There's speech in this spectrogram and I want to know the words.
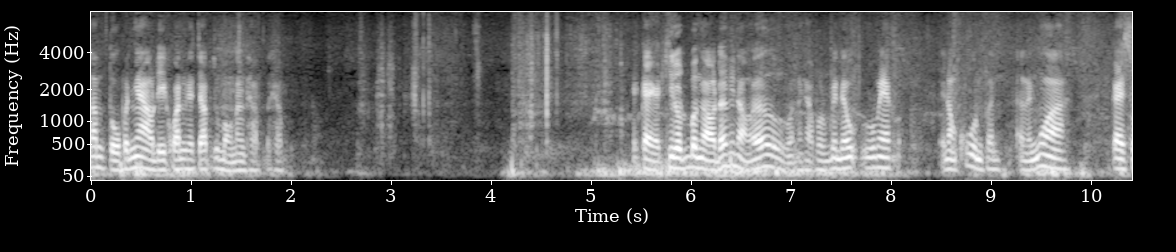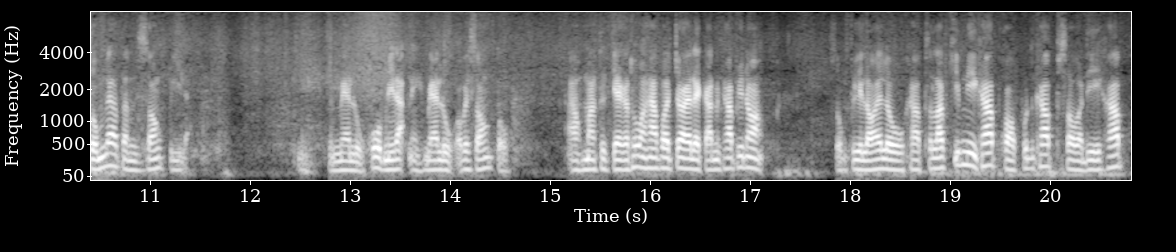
ลำตัวปัญญาวดีควันกระจับจุมองนางทับนะครับไก่กับขี่รถเบิ่งเอาเด้อพี่น้องเออนะครับผมเป็นเดี๋ยวรู้แม่ น้องคูนเพิ่นอันนั้นงัวไก่สมแล้วตอนสองปีละนี่เป็นแม่ลูกโคบนี่ละนี่แม่ลูกเอาไปสองตัวเอามาถึงแกกระทั่วหาพอจอยอะไรกันครับพี่น้องส่งฟรีร้อยโลครับสำหรับคลิปนี้ครับขอบคุณครับ สวัสดีครับ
